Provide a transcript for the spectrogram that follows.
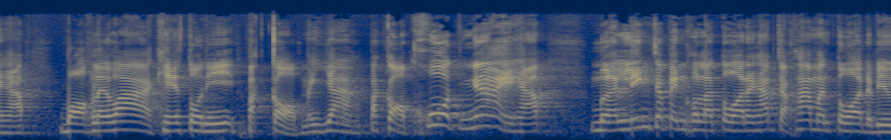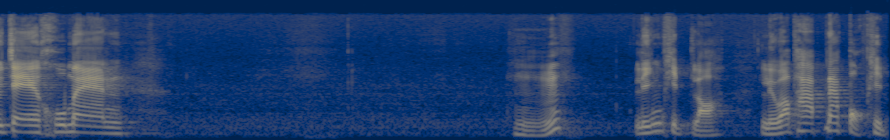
นะครับบอกเลยว่าเคสตัวนี้ประกอบไม่ยากประกอบโคตรง่ายครับ เหมือนลิงก์จะเป็นคนละตัวนะครับจากภาพมันตัว WJ Coolman หืมลิงก์ผิดเหรอ หรือว่าภาพหน้าปกผิด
